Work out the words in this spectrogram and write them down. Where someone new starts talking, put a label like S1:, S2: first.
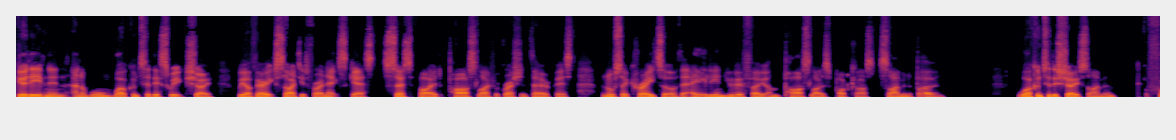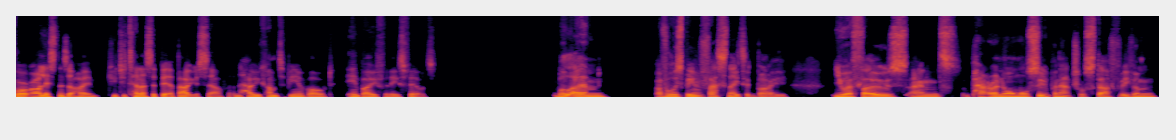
S1: Good evening and a warm welcome to this week's show. We are very excited for our next guest, certified past life regression therapist and also creator of the Alien UFO and Past Lives podcast, Simon Bown. Welcome to the show, Simon. For our listeners at home, could you tell us a bit about yourself and how you come to be involved in both of these fields?
S2: Well, um, I've always been fascinated by UFOs and paranormal, supernatural stuff. Even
